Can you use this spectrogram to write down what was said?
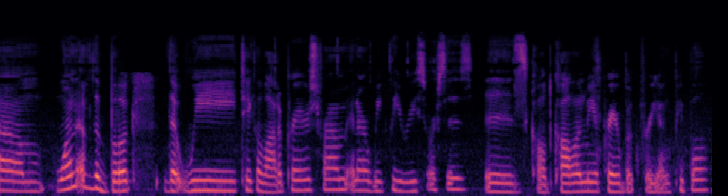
Um, one of the books that we take a lot of prayers from in our weekly resources is called Call on Me, a prayer book for young people.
